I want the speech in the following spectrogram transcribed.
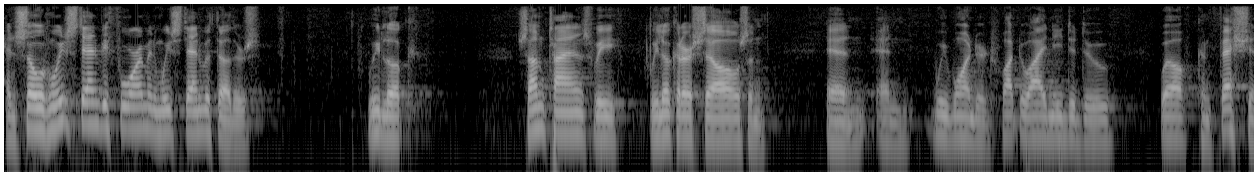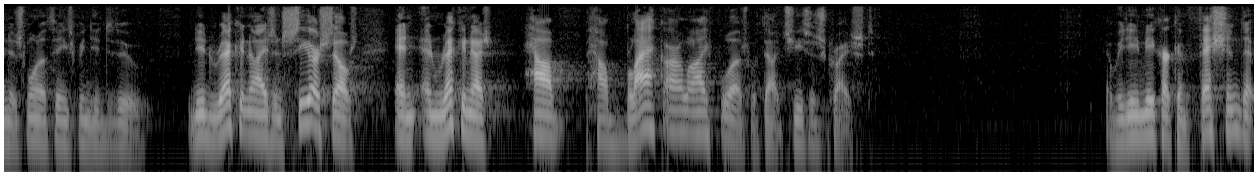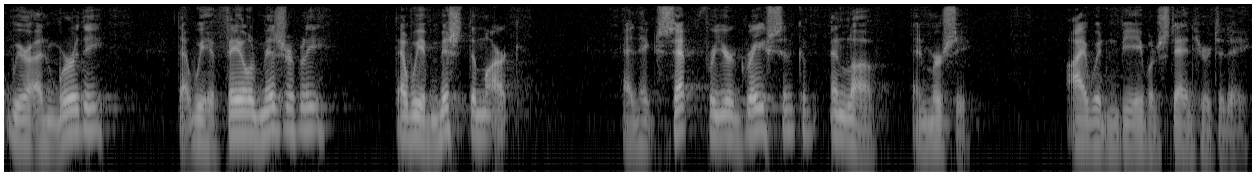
And so when we stand before Him and we stand with others, we look. Sometimes we, we look at ourselves and, and, and we wondered, what do I need to do? Well, confession is one of the things we need to do. We need to recognize and see ourselves and, and recognize how, how black our life was without Jesus Christ. And we need to make our confession that we are unworthy, that we have failed miserably, that we have missed the mark, and except for your grace and, and love and mercy, I wouldn't be able to stand here today.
